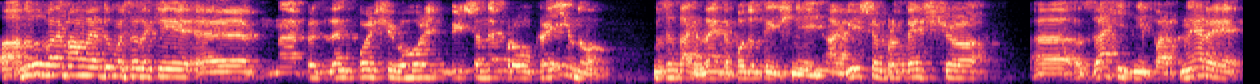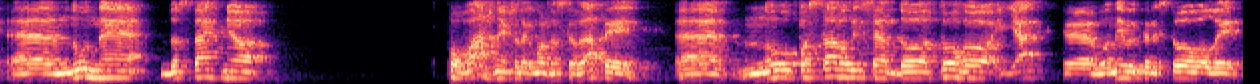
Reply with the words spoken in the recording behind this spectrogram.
Ну тут, пане Павло, я думаю, все таки е, президент Польщі говорить більше не про Україну, ну це так, знаєте, подотичній, а більше про те, що е, західні партнери е, ну не достатньо поважно, якщо так можна сказати, е, ну поставилися до того, як е, вони використовували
